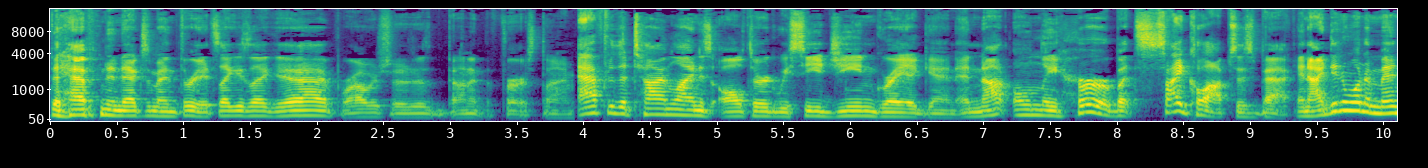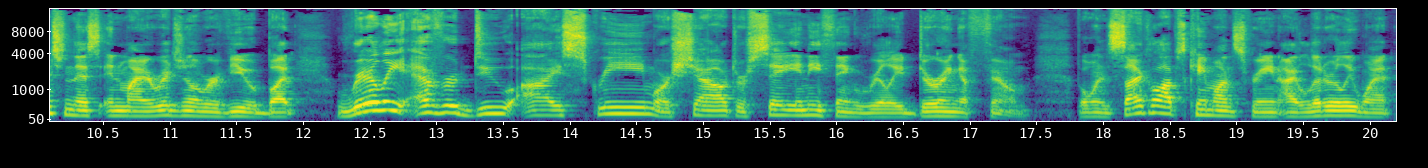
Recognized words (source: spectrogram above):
that happened in X Men 3. It's like he's like, yeah, I probably should have just done it the first time. After the timeline is altered, we see Jean Grey again. And not only her, but Cyclops is back. And I didn't want to mention this in my original review, but rarely ever do I scream or shout or say anything really during a film. But when Cyclops came on screen, I literally went,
